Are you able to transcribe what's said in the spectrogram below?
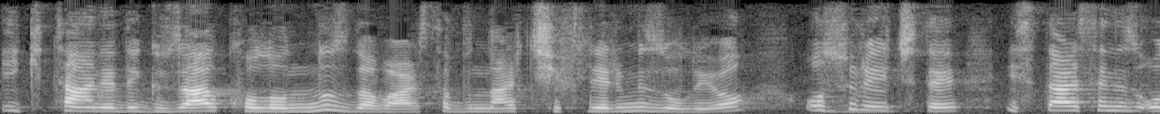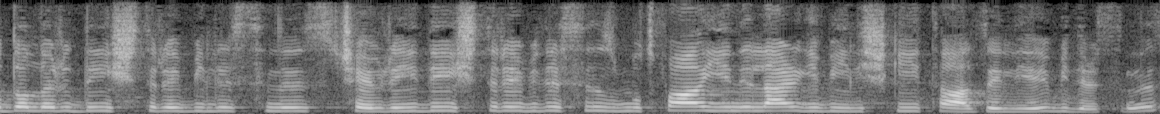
iki tane de güzel kolonunuz da varsa bunlar çiftlerimiz oluyor. O süreçte isterseniz odaları değiştirebilirsiniz, çevreyi değiştirebilirsiniz, mutfağı yeniler gibi ilişkiyi tazeleyebilirsiniz.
